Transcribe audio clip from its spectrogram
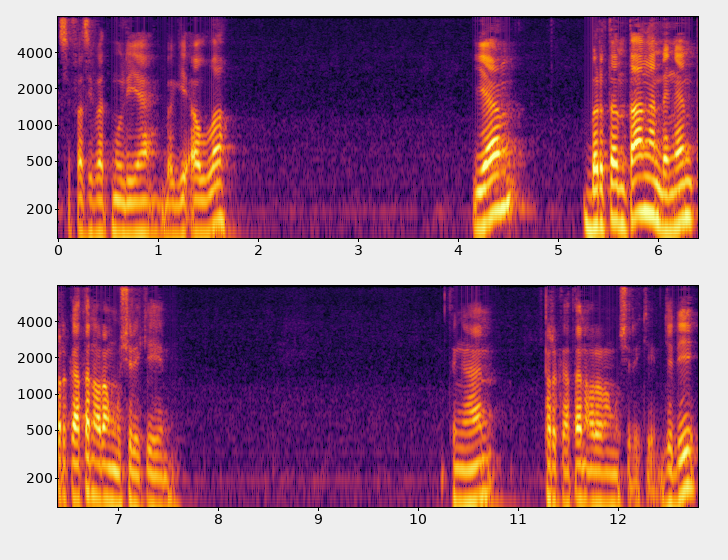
sifat-sifat mulia bagi Allah yang bertentangan dengan perkataan orang musyrikin dengan perkataan orang-orang musyrikin. Jadi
